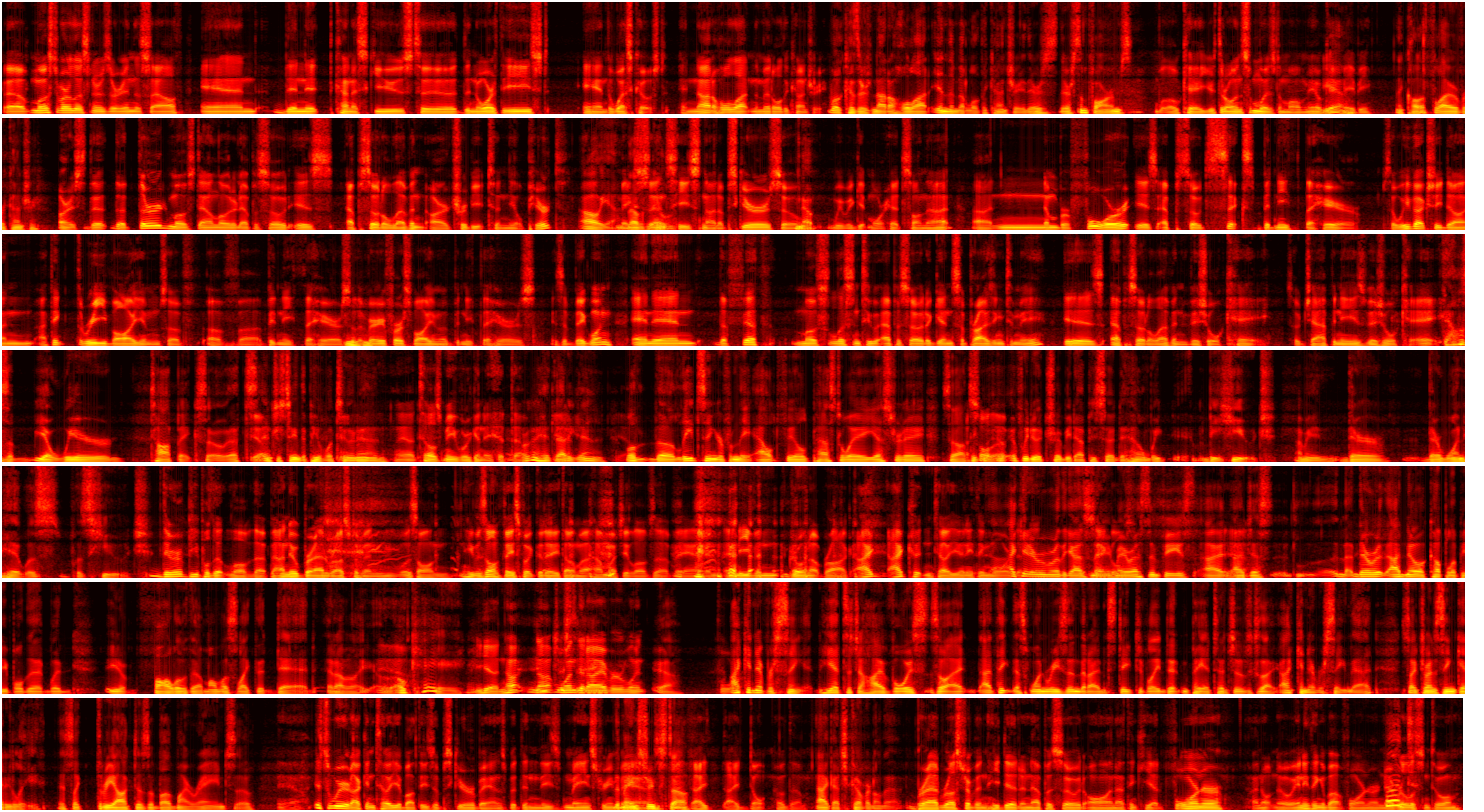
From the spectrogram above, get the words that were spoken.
Uh, most of our listeners are in the South, and then it kind of skews to the Northeast and the West Coast, and not a whole lot in the middle of the country. Well, because there's not a whole lot in the middle of the country. There's there's some farms. Well, okay, you're throwing some wisdom on me. Okay, yeah, maybe. They call it flyover country. All right, so the, the third most downloaded episode is episode 11, our tribute to Neil Peart. Oh yeah, Makes was a good sense. He's not obscure, so Nope. we would get more hits on that. Uh, number four is episode six, Beneath the Hair. So we've actually done, I think, three volumes of of uh, Beneath the Hair. So the Mm-hmm. very first volume of Beneath the Hair is, is a big one, and then the fifth most listened to episode, again surprising to me, is episode eleven, Visual Kei. So Japanese Visual Kei. That was a yeah weird topic. So that's Yeah. interesting that people tune in. Yeah, it tells me we're going to hit that. We're gonna hit that again. Yeah. Well, the lead singer from the Outfield passed away yesterday, so I, think saw that. if we do a tribute episode to him, we it'd be huge. I mean, their their one hit was was huge. There are people that love that. band. I know Brad Rusterman was on. He was on Facebook today talking about how much he loves that band, and, and even growing up rock. I, I couldn't tell you anything more. I can't even remember the guy's name. May rest in peace. I, Yeah. I just there were I know a couple of people that would you know follow them almost like the dead, and I'm like, Yeah. okay, Yeah, not not one that I ever went. yeah. For. I could never sing it. He had such a high voice, so I, I think that's one reason that I instinctively didn't pay attention because I, I can never sing that. It's like trying to sing Geddy Lee. It's like three octaves above my range. So Yeah, it's weird. I can tell you about these obscure bands, but then these mainstream The bands, mainstream stuff. I I don't know them. I got you covered on that. Brad Rusterman, he did an episode on. I think he had Foreigner. I don't know anything about Foreigner. Never What? listened to him,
